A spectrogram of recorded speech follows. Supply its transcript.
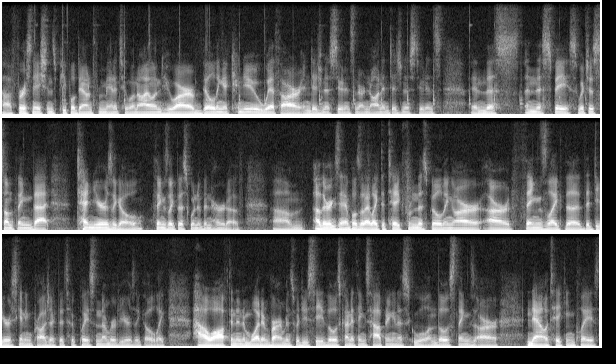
uh, First Nations people down from Manitoulin Island who are building a canoe with our Indigenous students and our non-Indigenous students in this, in this space, which is something that 10 years ago, things like this wouldn't have been heard of. Um, other examples that I like to take from this building are, are things like the, the deer skinning project that took place a number of years ago. Like how often and in what environments would you see those kind of things happening in a school? And those things are now taking place.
